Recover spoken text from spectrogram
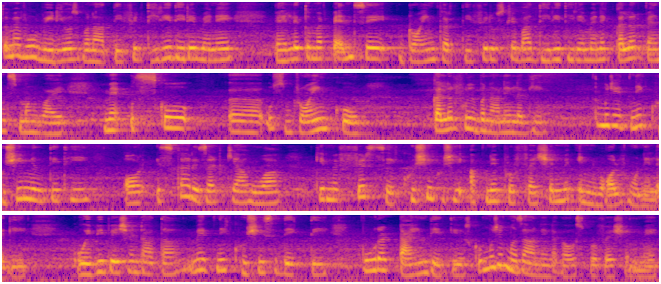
तो मैं वो वीडियोस बनाती, फिर धीरे धीरे मैंने, पहले तो मैं पेन से ड्राइंग करती, फिर उसके बाद धीरे धीरे मैंने कलर पेन्स मंगवाए, मैं उसको उस ड्राइंग को कलरफुल बनाने लगी। तो मुझे इतनी खुशी मिलती थी और इसका रिज़ल्ट क्या हुआ? कि मैं फिर से खुशी खुशी अपने प्रोफेशन में इन्वॉल्व होने लगी। कोई भी पेशेंट आता, मैं इतनी खुशी से देखती, पूरा टाइम देती उसको, मुझे मज़ा आने लगा उस प्रोफेशन में।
